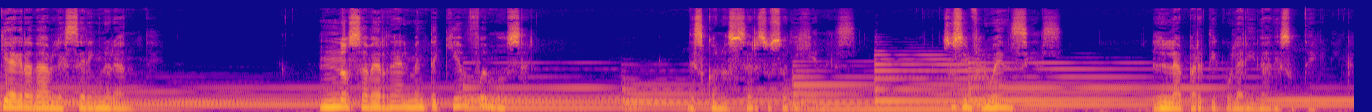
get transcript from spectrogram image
Qué agradable ser ignorante. No saber realmente quién fue Mozart. Desconocer sus orígenes, sus influencias, la particularidad de su técnica.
